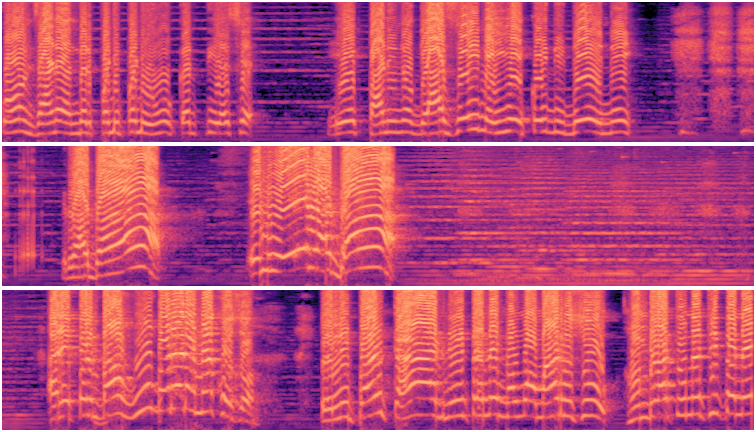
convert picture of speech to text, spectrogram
કોણ જાણે અંદર પડી પડી હું કરતી હશે? એક પાણીનો ગ્લાસ જોઈને એ કોઈ દી દે નહીં. રાધા! એનું એ રાધા! અરે પણ બા હું બરાડા નાખો છો? એલી પણ કારની તને બૂમો મારું છું. હંભળાતું નથી તને?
